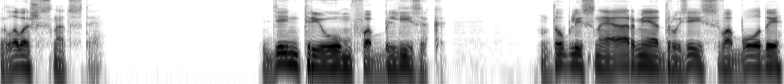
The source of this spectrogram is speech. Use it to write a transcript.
Глава 16. День триумфа близок. Доблестная армия друзей свободы,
